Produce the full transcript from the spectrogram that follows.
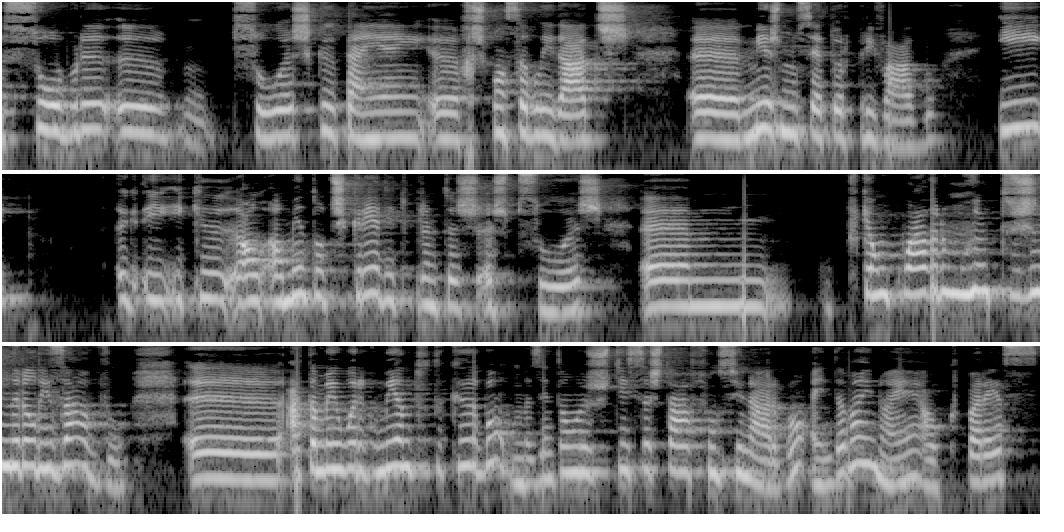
sobre pessoas que têm responsabilidades, mesmo no setor privado, e, e, e, que aumenta o descrédito perante as, as pessoas. Um, porque é um quadro muito generalizado. Uh, há também o argumento de que, bom, mas então a justiça está a funcionar. Bom, ainda bem, não é? Ao que parece,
